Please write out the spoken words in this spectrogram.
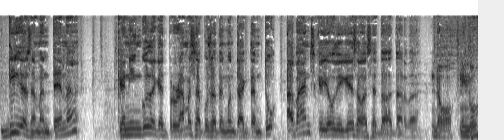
digues amb antena que ningú d'aquest programa s'ha posat en contacte amb tu abans que jo ho digués a les 7 de la tarda. No, ningú.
